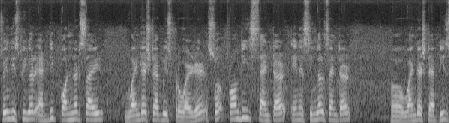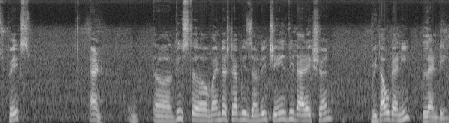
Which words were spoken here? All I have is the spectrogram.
so in this figure at the corner side winder step is provided. So from the center in a single center uh, winder step is fixed. And uh, this uh, winder step is generally change the direction without any landing.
